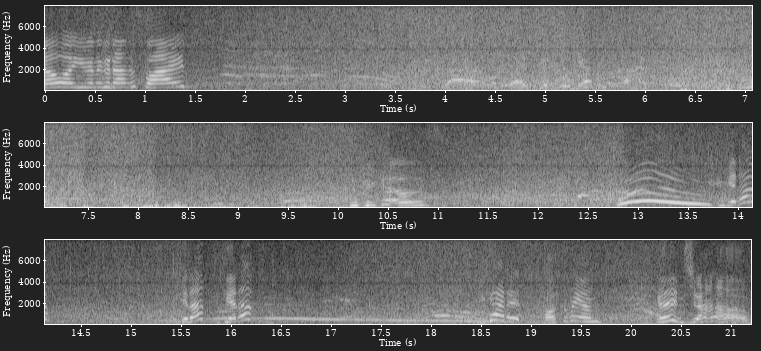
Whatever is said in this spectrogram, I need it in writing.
Noah, you gonna go down the slide? I can't go down this side. There he goes. Get up. Get up, get up. You got it. Walk around. Good job.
